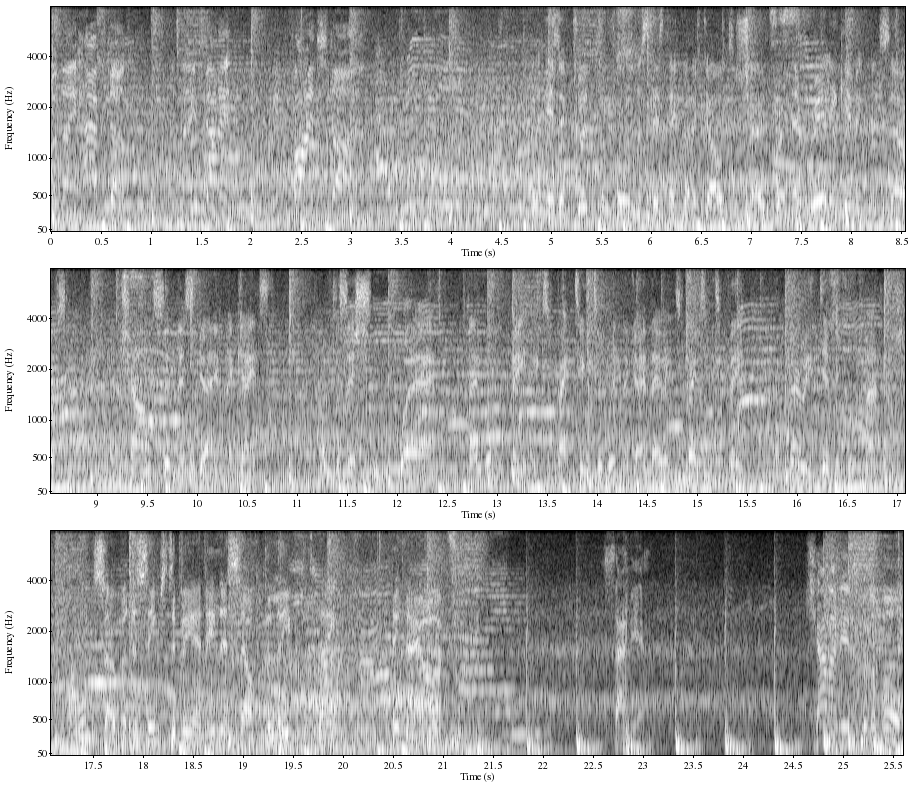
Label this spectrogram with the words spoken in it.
but they have done, and they've done it in fine style. Well, it is a good performance, this. They've got a goal to show for it. They're really giving themselves a chance in this game against opposition where they wouldn't be expecting to win the game. They were expecting to be a very difficult match. I think so, but there seems to be an inner self-belief that they think they are. Sagna. Challenges for the ball.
